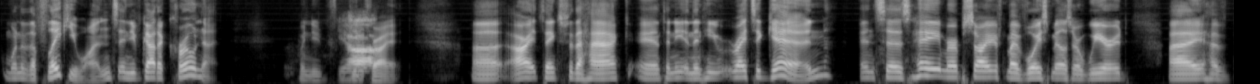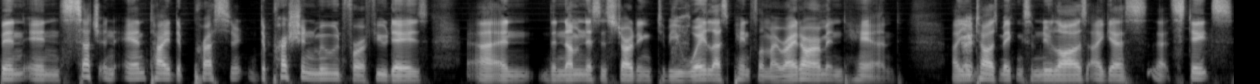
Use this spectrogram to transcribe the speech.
one of the flaky ones, and you've got a cronut when you deep fry it. Uh, all right, thanks for the hack, Anthony. And then he writes again and says, "Hey, Merp, sorry if my voicemails are weird. I have been in such an anti-depression depression mood for a few days, uh, and the numbness is starting to be way less painful in my right arm and hand. Uh, Utah is making some new laws, I guess, that states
